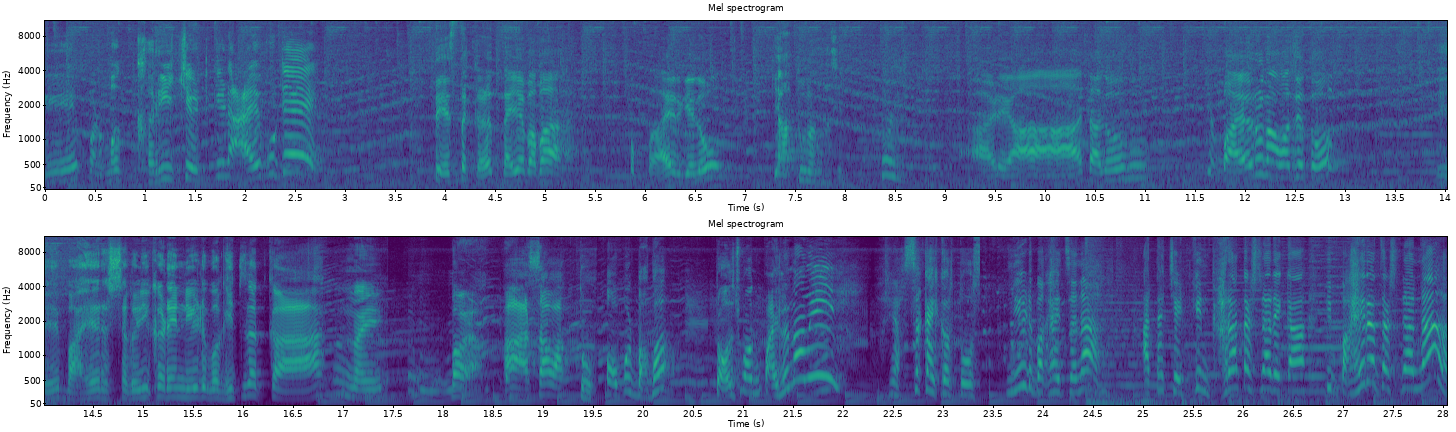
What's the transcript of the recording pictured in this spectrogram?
ए पण मग खरी चेटकीण आहे कुठे? तेच तर कळत नाहीये बाबा. बाहेर गेलो की आतून आवाज़ येतो. आणि आत आलो की बाहेरून आवाज़ येतो. हे बाहेर सगळीकडे नीट बघितलं का? नाही. बघा हा असा वागतो. अहो पण बाबा टॉर्च मारून पाहिलं ना मी? अरे असं काय करतोस? नीट बघायचं ना. आता चेटकीन घरात असणार आहे का? ती बाहेरच असणार ना?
